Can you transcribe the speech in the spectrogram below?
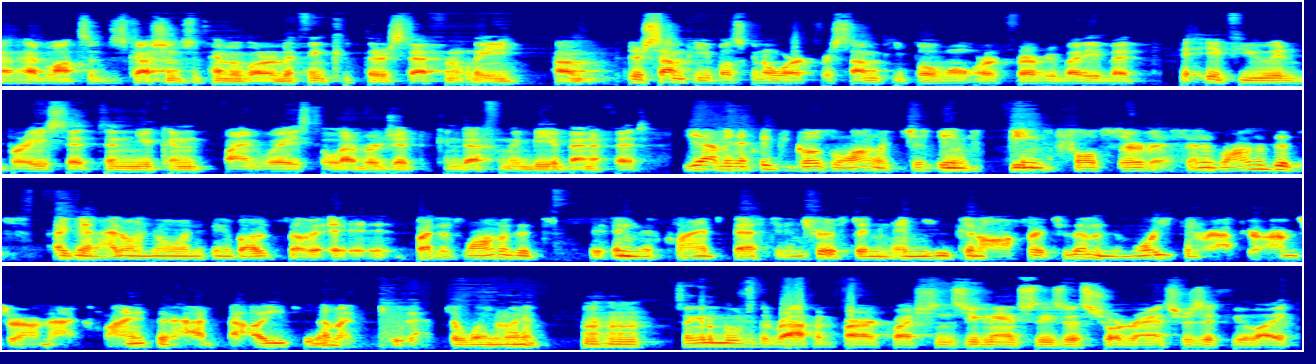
I've, had lots of discussions with him about it. I think there's definitely um, there's some people it's going to work for some people, won't work for everybody. But if you embrace it and you can find ways to leverage it, it can definitely be a benefit. Yeah, I mean, I think it goes along with just being being full service, and as long as it's again, I don't know anything about it, so it, but as long as it's in the client's best interest, and, and you can offer it to them, and the more you can wrap your arms around that client and add value to them, I think that's a win-win. Mm-hmm. So I'm going to move to the rapid fire questions. You can answer these with shorter answers if you like.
